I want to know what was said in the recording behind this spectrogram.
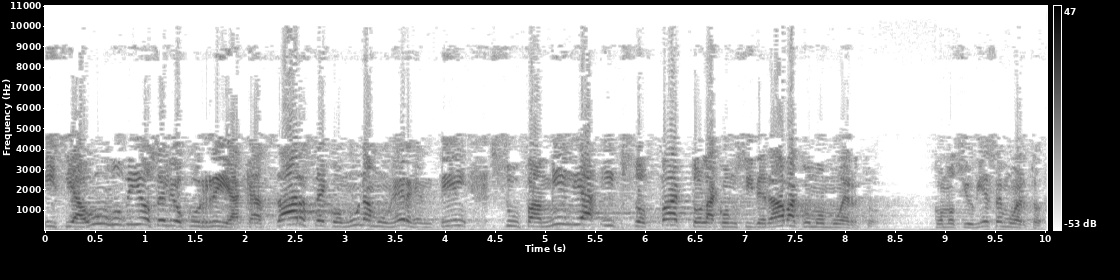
Y si a un judío se le ocurría casarse con una mujer gentil, su familia ipso facto la consideraba como muerto, como si hubiese muerto.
